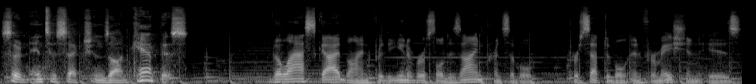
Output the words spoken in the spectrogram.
certain intersections on campus. The last guideline for the Universal Design Principle, perceptible information, is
